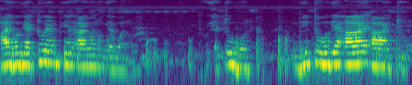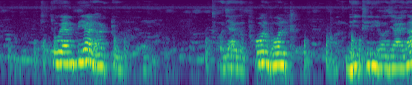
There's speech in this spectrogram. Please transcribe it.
आई हो गया टू एम्पियर आर वन हो गया one two volt V two हो गया I R two two ampere और टू। हो जाएगा फोर वोल्ट वी थ्री हो जाएगा।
